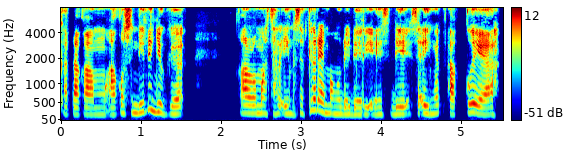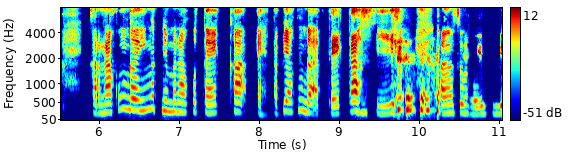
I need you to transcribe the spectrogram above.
kata kamu. Aku sendiri juga kalau masalah insecure emang udah dari SD. Seingat aku ya. Karena aku nggak inget zaman aku TK. Eh, tapi aku nggak TK sih. langsung SD.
